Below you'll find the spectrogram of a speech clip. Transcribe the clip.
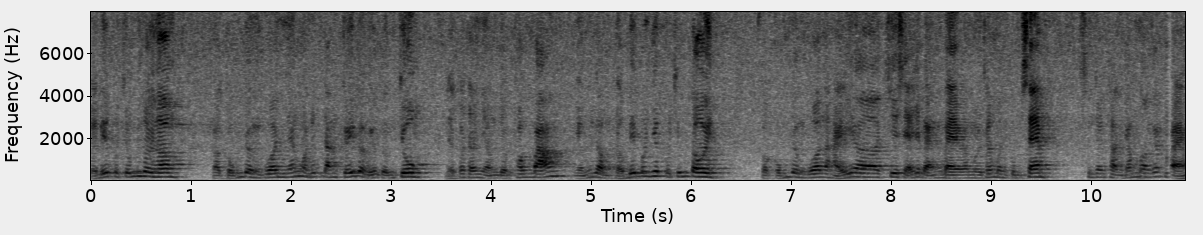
để biết của chúng tôi hơn. Và cũng đừng quên nhấn vào nút đăng ký và biểu tượng chuông để có thể nhận được thông báo những dòng thử bếp mới nhất của chúng tôi. Và cũng đừng quên là hãy ờ, chia sẻ cho bạn bè và người thân mình cùng xem. Xin chân thành cảm ơn các bạn.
